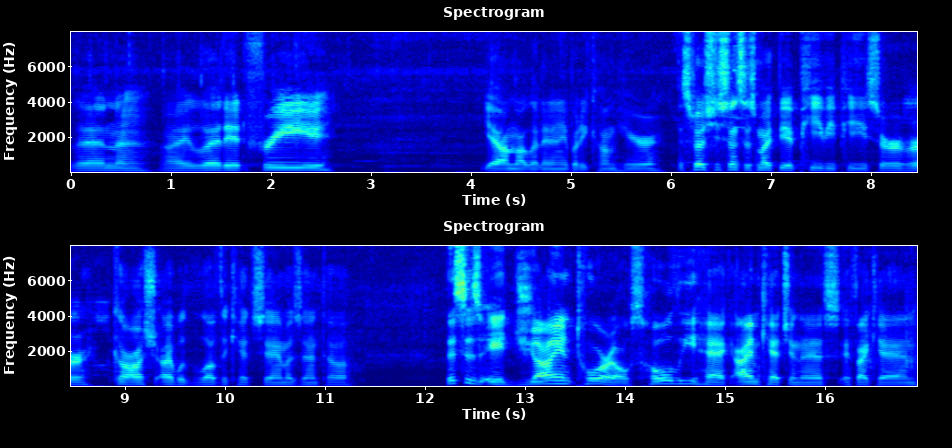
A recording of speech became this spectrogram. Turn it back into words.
Then uh, I let it free. Yeah, I'm not letting anybody come here. Especially since this might be a PvP server. Gosh, I would love to catch Zamazenta. This is a giant Tauros. Holy heck, I'm catching this if I can.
